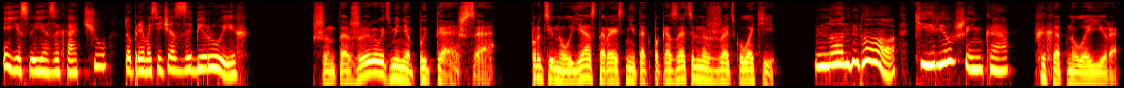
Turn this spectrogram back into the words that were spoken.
и если я захочу, то прямо сейчас заберу их». «Шантажировать меня пытаешься?» Протянул я, стараясь не так показательно сжать кулаки. «Но-но, Кирюшенька!» — хохотнула Ира.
